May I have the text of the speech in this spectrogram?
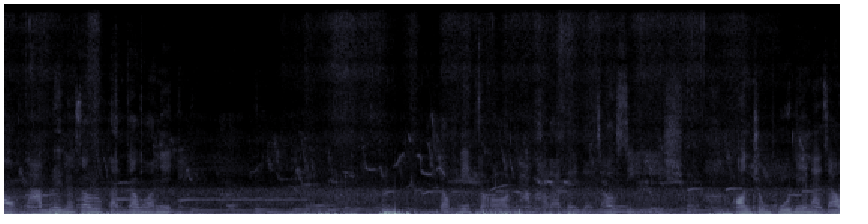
ออกงามเลยนะเจ้าลูกกันเจ้าพอนี้ดอกนี่ก็งามขนาดเลยเดี๋ยวเจ้าสีอ่อนชมพูนี่นะเจ้า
